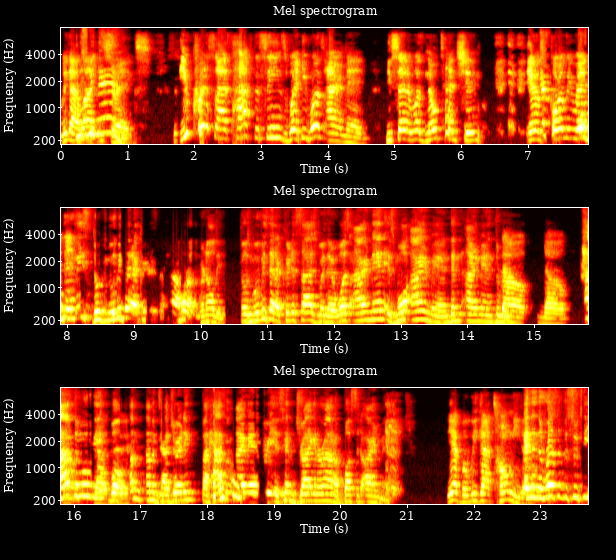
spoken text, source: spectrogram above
we got Yes, a lot of Easter eggs. You criticized half the scenes where he was Iron Man. You said it was no tension. It was poorly Those movies, those movies that I criticized, no, hold on, Rinaldi. Those movies that I criticized where there was Iron Man is more Iron Man than Iron Man 3. No, no. Half the movie, No, well. I'm, I'm exaggerating, but half of Iron Man 3 is him dragging around a busted Iron Man. Yeah, but we got Tony though. And then the rest of the suits he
